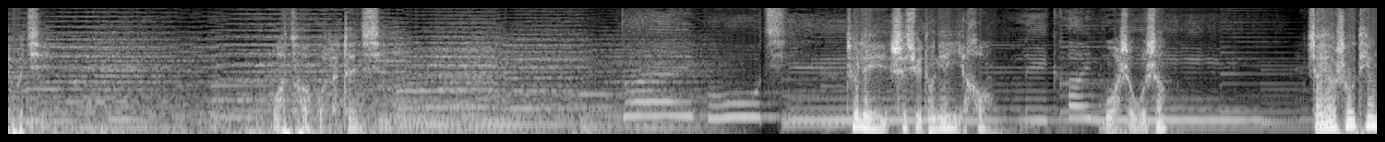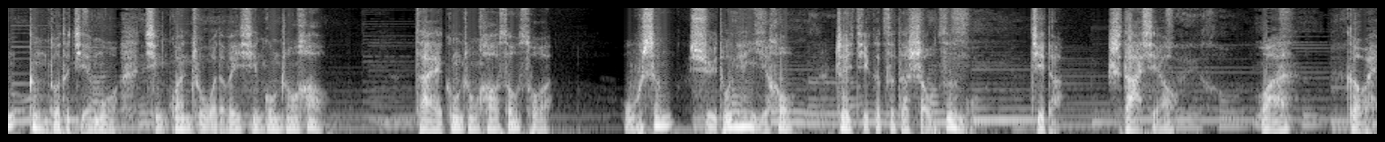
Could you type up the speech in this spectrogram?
对不起，我错过了珍惜你。对不起，这里是许多年以后，我是无声。想要收听更多的节目，请关注我的微信公众号，在公众号搜索“无声”，许多年以后这几个字的首字母，记得是大写哦。晚安，各位。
